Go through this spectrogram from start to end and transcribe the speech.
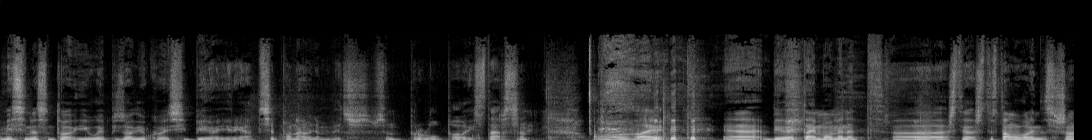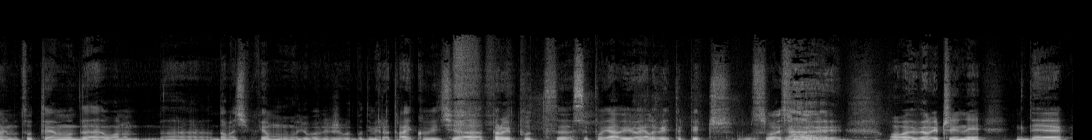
mislim da sam to i u epizodi u kojoj si bio, jer ja se ponavljam, već sam prolupao i star sam. Ovaj, e, bio je taj moment, uh, što, što stalno volim da se šalim na tu temu, da u onom uh, domaćem filmu Ljubavni život Budimira Trajkovića prvi put se pojavio elevator pitch u svojoj svojoj ovaj, veličini, gde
